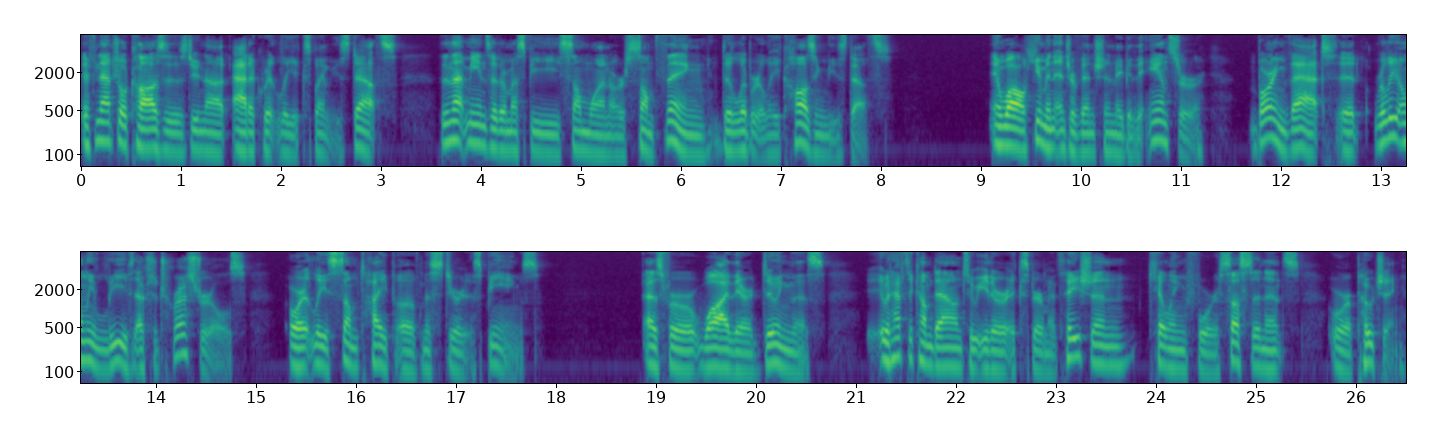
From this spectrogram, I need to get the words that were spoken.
If natural causes do not adequately explain these deaths, then that means that there must be someone or something deliberately causing these deaths. And while human intervention may be the answer, barring that, it really only leaves extraterrestrials, or at least some type of mysterious beings. As for why they are doing this, it would have to come down to either experimentation, killing for sustenance, or poaching.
